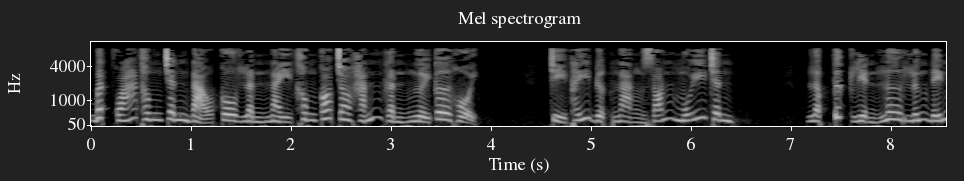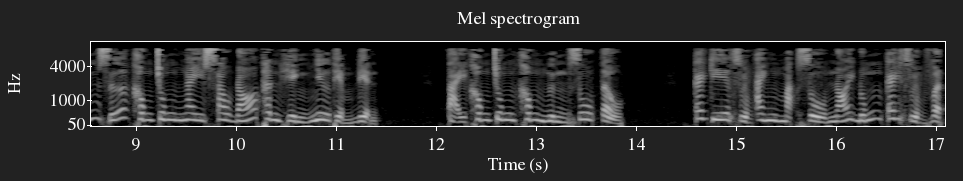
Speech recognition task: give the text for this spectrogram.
Bất quá thông chân đạo cô lần này không có cho hắn gần người cơ hội, chỉ thấy được nàng rón mũi chân, lập tức liền lơ lứng đến giữa không trung ngay sau đó thân hình như thiểm điện, tại không trung không ngừng du tẩu, cái kia dù anh mặc dù nói đúng cái dù vật,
